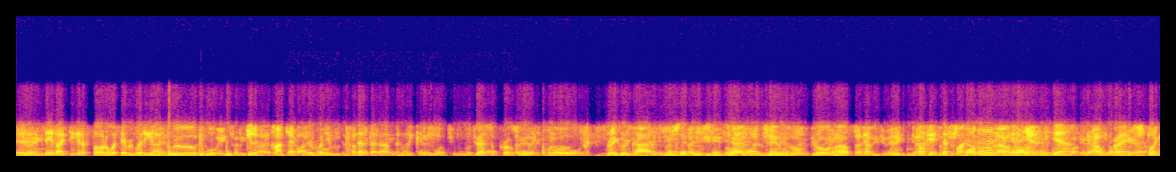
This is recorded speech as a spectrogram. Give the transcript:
Uh, if they'd like to get a photo with everybody in the group, we'll get a contact with everybody, we can set that up and we can dress I'd be appropriately. like one of those regular guys, I see these guys in the gyms o- growing up that have these big nets Okay, and that's just fine. walking around. Yeah, I'm right. just like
